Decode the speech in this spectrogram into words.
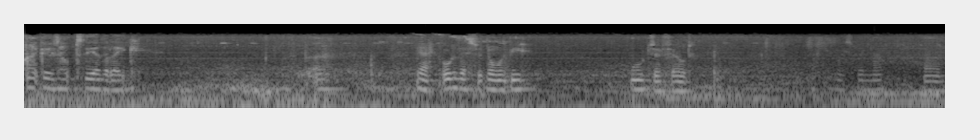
that goes out to the other lake. Uh, yeah, all of this would normally be water filled. Nice wind now. Um,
